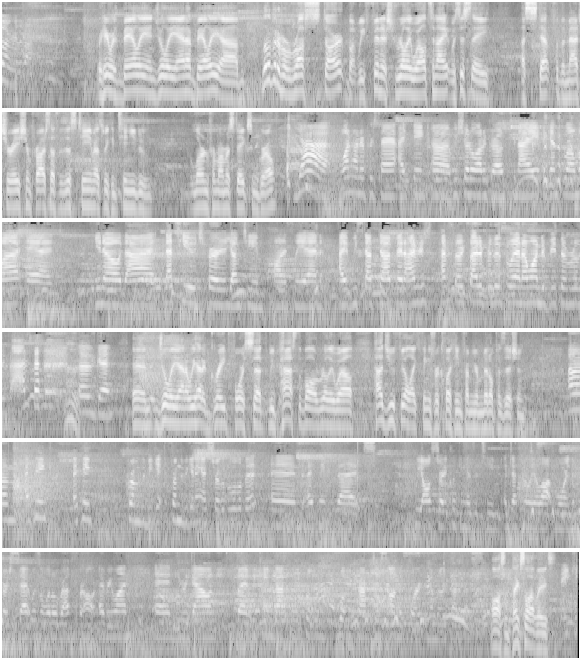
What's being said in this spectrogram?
going really well. We're here with Bailey and Juliana. Bailey, a um, little bit of a rough start, but we finished really well tonight. Was this a, a step for the maturation process of this team as we continue to learn from our mistakes and grow? Yeah, 100%. I think uh, we showed a lot of growth tonight against Loma, and you know that that's huge for a young team, honestly. And I, we stepped up, and I'm just I'm so excited for this win. I wanted to beat them really bad, so it was good. And Juliana, we had a great fourth set. We passed the ball really well. How did you feel like things were clicking from your middle position? Um, I think I think from the begin from the beginning I struggled a little bit, and I think that we all started clicking as a team, definitely a lot more. The first set was a little rough for all, everyone, and we were down, but we came back and we put what we practiced on the court, and I'm really proud of us. Awesome. Thanks a lot, ladies. Thank you.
